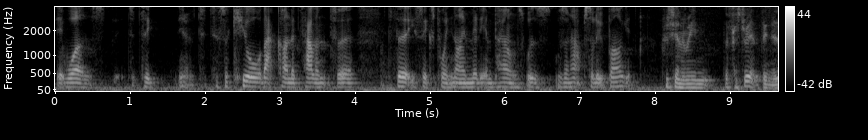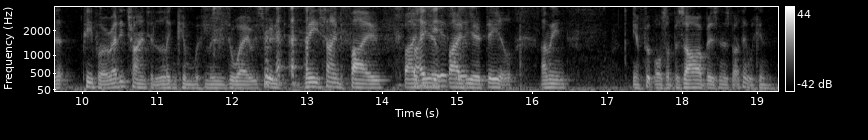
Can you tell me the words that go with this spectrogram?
it was to, to you know to, to, secure that kind of talent for 36.9 million pounds was was an absolute bargain. Christian, I mean, the frustrating thing is that people are already trying to link him with moves away. It was really when he signed a five five, five year years, five yeah. year deal. I mean, you know, football's a bizarre business, but I think we can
